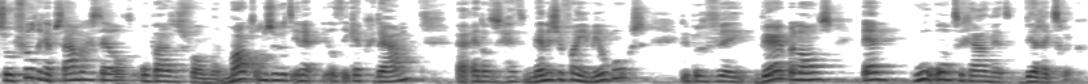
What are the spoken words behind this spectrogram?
zorgvuldig heb samengesteld op basis van de marktonderzoek dat ik heb gedaan. Uh, en dat is het managen van je mailbox, de privé-werkbalans en hoe om te gaan met werkdruk.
